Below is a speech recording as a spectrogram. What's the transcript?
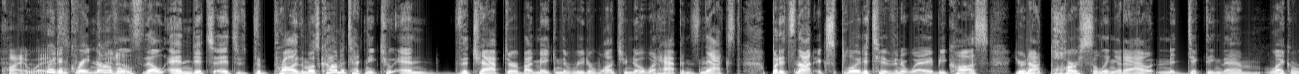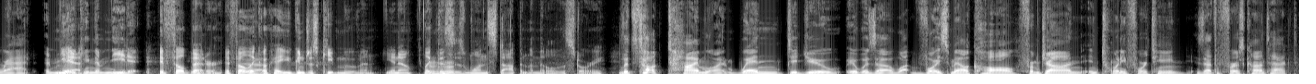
quiet ways. Mm-hmm. Right, and great you know? novels, they'll end. It's it's the, probably the most common technique to end the chapter by making the reader want to know what happens next. But it's not exploitative in a way because you're not parceling it out and addicting them like a rat and Yeah. making them need it. It felt better. It felt like okay, you can just keep moving. You know, like this Mhm. is one stop in the middle of the story. Let's talk timeline. When did you? It was a what voicemail call from John in 2014. Is that the first contact?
